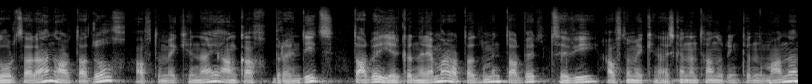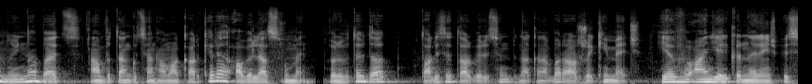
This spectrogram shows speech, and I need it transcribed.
գործարան արտադրող ավտոմեքենայի անկախ բրենդից տարբեր երկրների համար արտադրում են տարբեր ձևի ավտոմեքենա, այսինքն ընդհանուր ինքը նմանն է, նույնն է, բայց անվտանգության համակարգերը ավելացվում են, որովհետեւ դա տալիս է տարբերություն բնականաբար արժեքի մեջ։ Եվ այն երկրները, ինչպես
